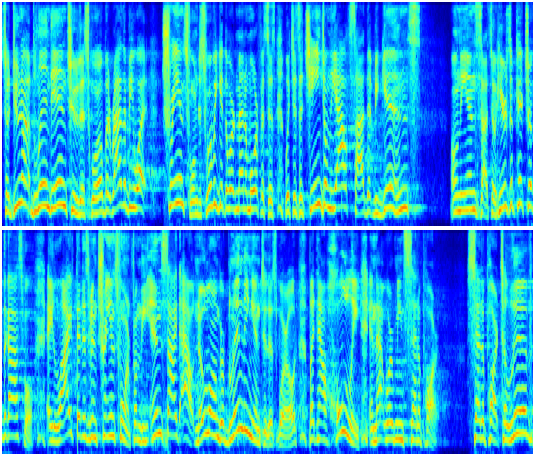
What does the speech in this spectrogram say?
So do not blend into this world, but rather be what? Transformed. It's where we get the word metamorphosis, which is a change on the outside that begins on the inside. So here's a picture of the gospel a life that has been transformed from the inside out, no longer blending into this world, but now holy. And that word means set apart. Set apart, to live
